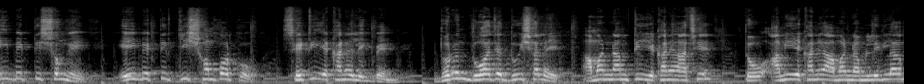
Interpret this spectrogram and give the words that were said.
এই ব্যক্তির সঙ্গে এই ব্যক্তির কি সম্পর্ক, সেটি এখানে লিখবেন। ধরুন দু হাজার দুই সালে আমার নামটি এখানে আছে, তো আমি এখানে আমার নাম লিখলাম।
